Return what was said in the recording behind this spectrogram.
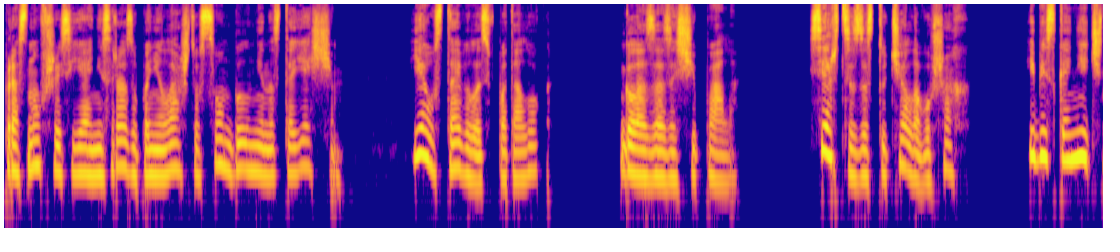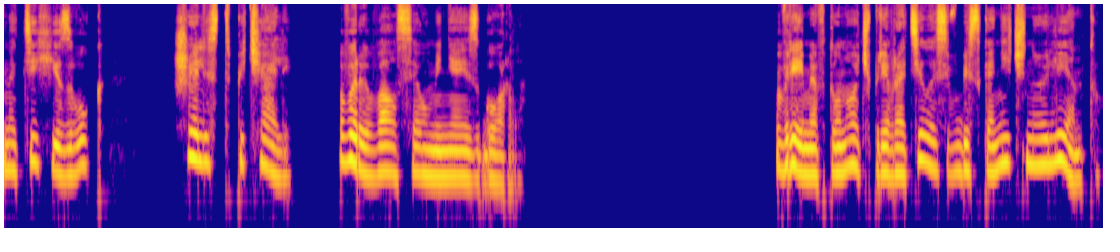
Проснувшись, я не сразу поняла, что сон был не настоящим. Я уставилась в потолок. Глаза защипала. Сердце застучало в ушах. И бесконечно тихий звук, шелест печали, вырывался у меня из горла. Время в ту ночь превратилось в бесконечную ленту,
